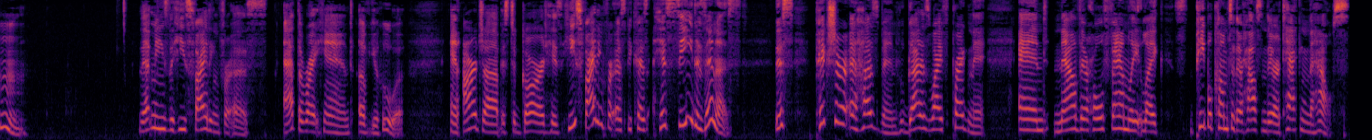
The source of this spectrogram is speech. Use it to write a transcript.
Hmm. That means that he's fighting for us at the right hand of Yahuwah. And our job is to guard his, he's fighting for us because his seed is in us. This picture a husband who got his wife pregnant and now their whole family, like people come to their house and they're attacking the house.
